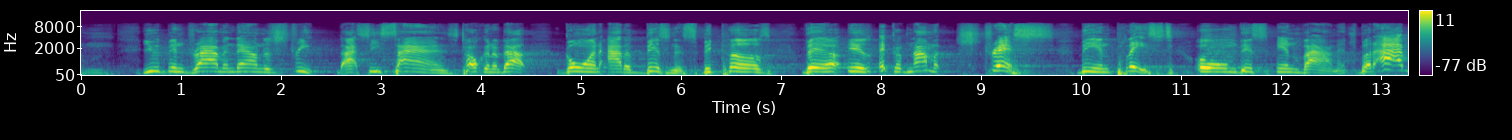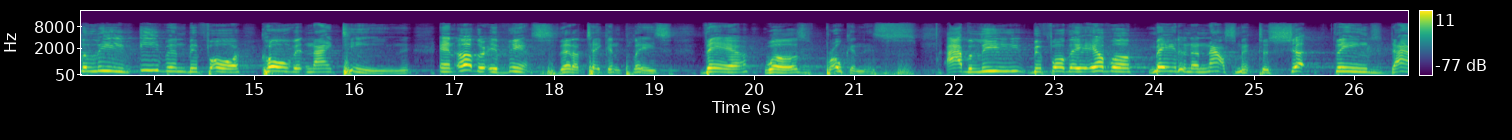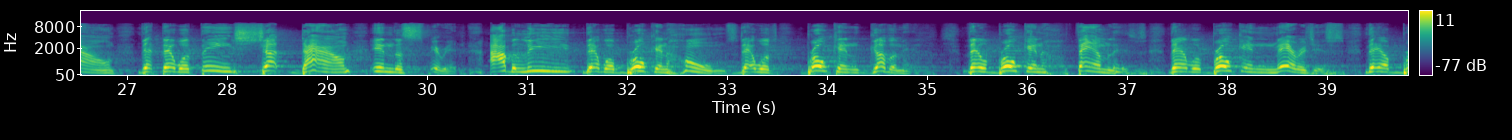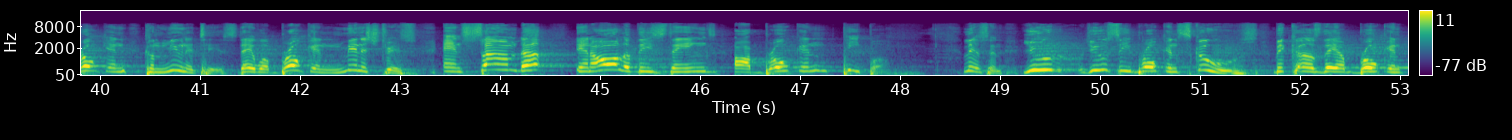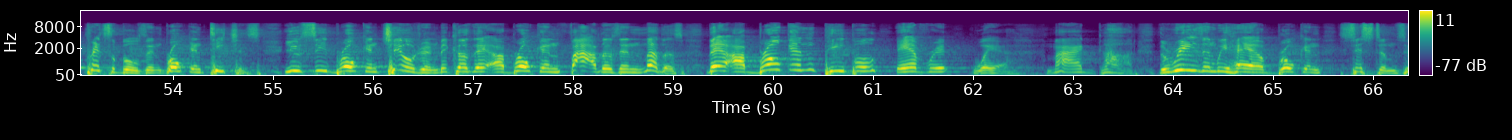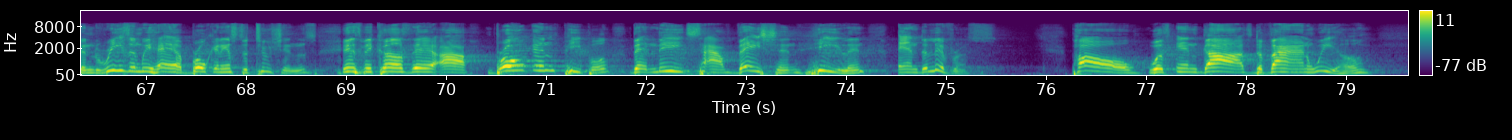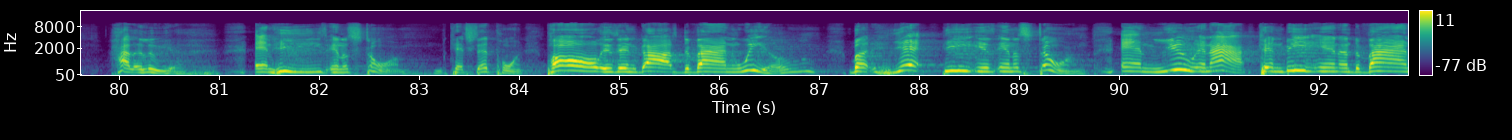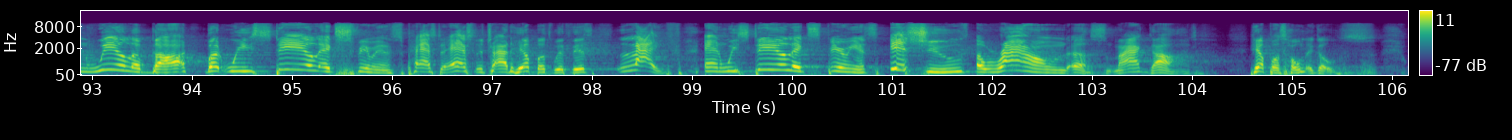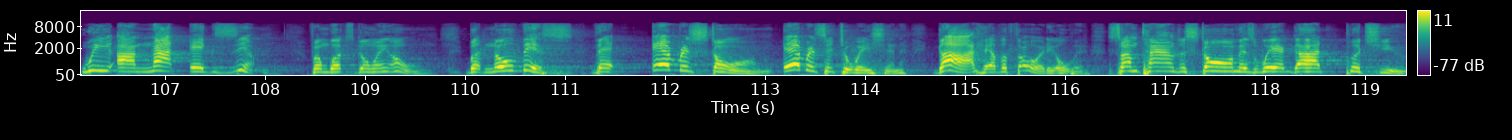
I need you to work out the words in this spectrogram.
You've been driving down the street I see signs talking about going out of business because there is economic stress being placed on this environment. But I believe even before COVID 19 and other events that are taking place, there was brokenness. I believe before they ever made an announcement to shut things down, that there were things shut down in the spirit. I believe there were broken homes, there was broken government, there were broken families, there were broken marriages, there were broken communities, there were broken ministries, and summed up in all of these things are broken people. Listen, you, you see broken schools because they are broken principals and broken teachers. You see broken children because there are broken fathers and mothers. There are broken people everywhere. My God. The reason we have broken systems and the reason we have broken institutions is because there are broken people that need salvation, healing, and deliverance. Paul was in God's divine will. Hallelujah. And he's in a storm. Catch that point. Paul is in God's divine will, but yet he is in a storm. And you and I can be in a divine will of God, but we still experience, Pastor Ashley tried to help us with this, life. And we still experience issues around us. My God, help us, Holy Ghost. We are not exempt from what's going on. But know this that every storm, every situation, God have authority over it. Sometimes the storm is where God puts you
